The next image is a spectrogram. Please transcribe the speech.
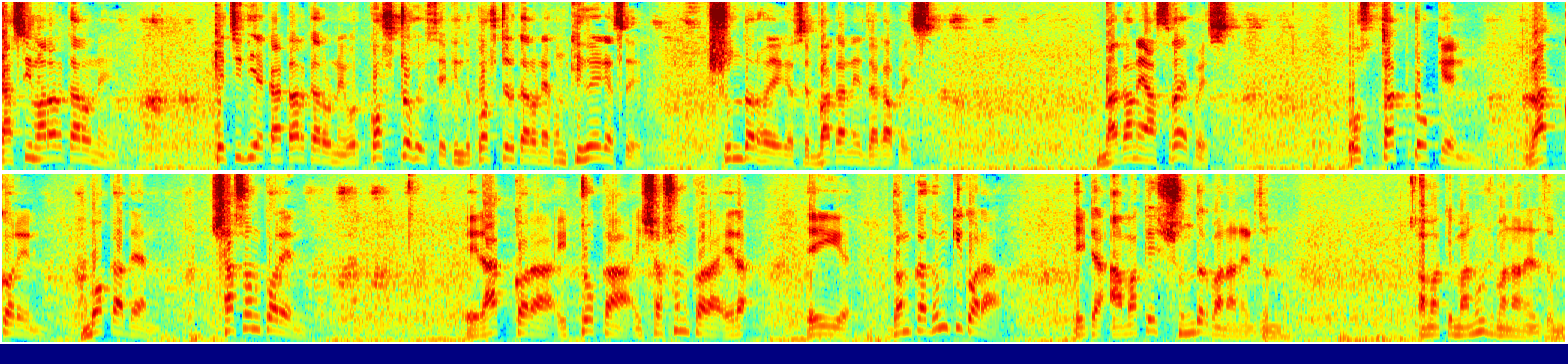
কাশি মারার কারণে, কেচি দিয়ে কাটার কারণে, ওর কষ্ট হয়েছে, কিন্তু কষ্টের কারণে এখন কি হয়ে গেছে? সুন্দর হয়ে গেছে, বাগানে জায়গা পেয়েছে বাগানে আশ্রয় পেয়েছে ওস্তাদ টোকেন, রাগ করেন, বকা দেন, শাসন করেন। এই রাগ করা, এই টোকা, এই শাসন করা, এরা, এই ধমকাধমকি করা, এটা আমাকে সুন্দর বানানোর জন্য, আমাকে মানুষ বানানোর জন্য,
